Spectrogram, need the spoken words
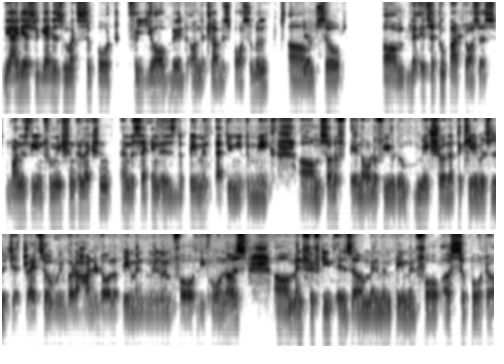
The idea is to get as much support for your bid on the club as possible. So um, it's a two part process. One is the information collection, and the second is the payment that you need to make, um, sort of in order for you to make sure that the claim is legit, right? So we've got a hundred dollar payment minimum for the owners, um, and fifty is a minimum payment for a supporter.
